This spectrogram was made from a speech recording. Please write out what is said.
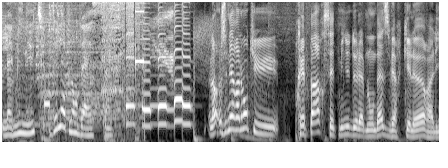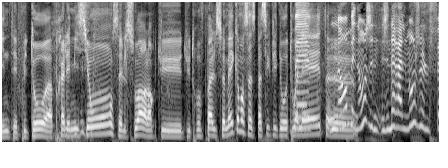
La minute de la blondasse. Alors, généralement, tu prépares cette minute de la blondasse vers quelle heure, Aline? T'es plutôt après l'émission? C'est le soir alors que tu, tu trouves pas le sommeil? Comment ça se passe Explique-nous aux Ben, toilettes Non, euh, mais non, gé- généralement je le fais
